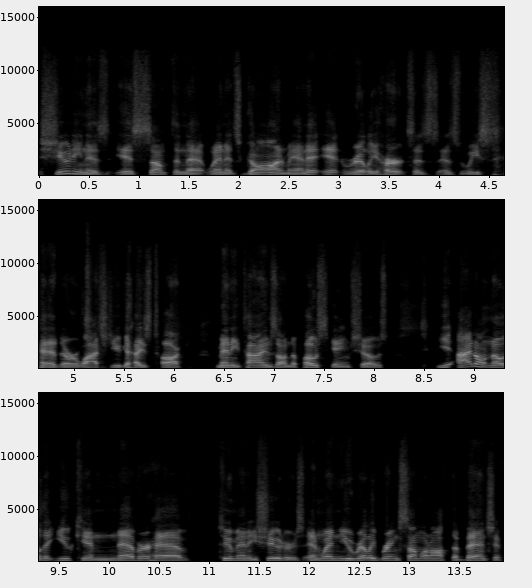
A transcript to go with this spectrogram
shooting is is something that when it's gone, man, it, it really hurts as as we said or watched you guys talk many times on the post game shows. I don't know that you can never have too many shooters. And when you really bring someone off the bench, if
